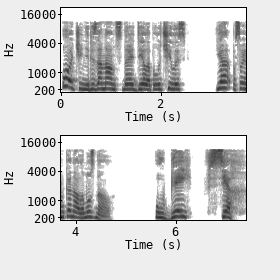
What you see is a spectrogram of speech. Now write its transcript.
Очень резонансное дело получилось. Я по своим каналам узнал. Убей всех!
